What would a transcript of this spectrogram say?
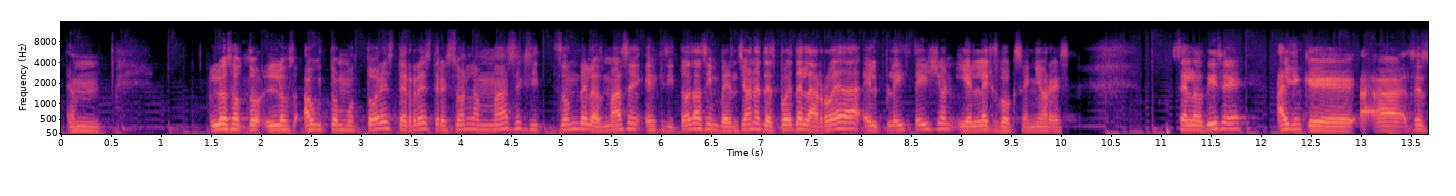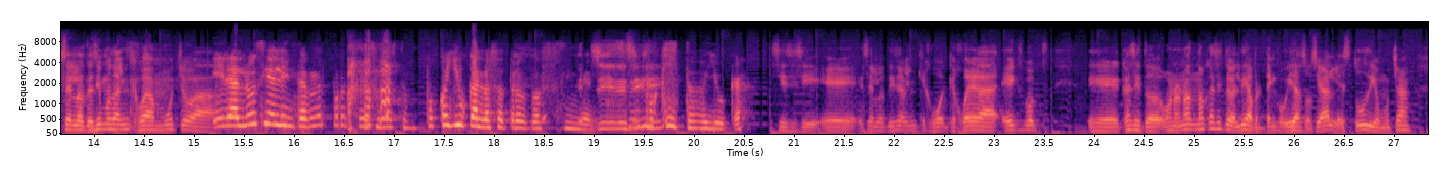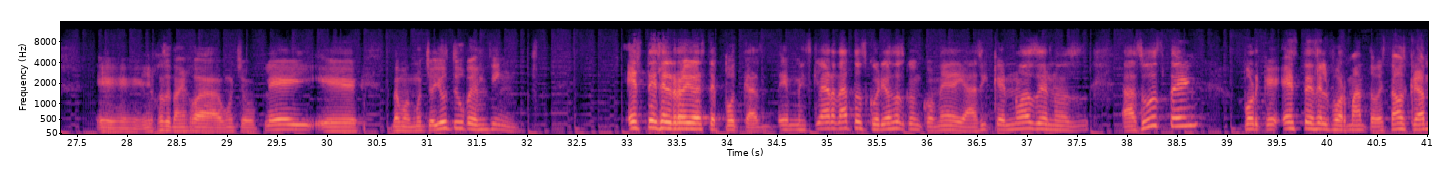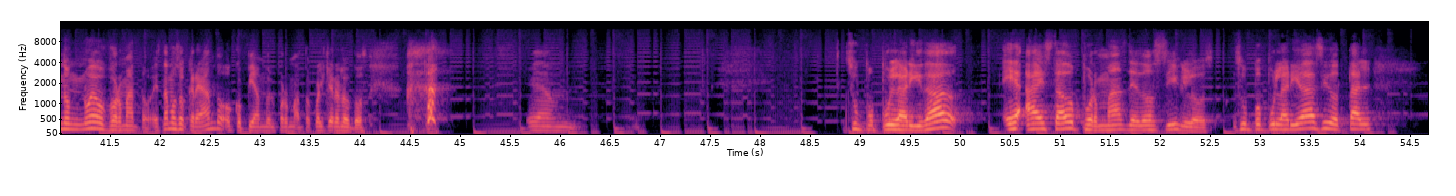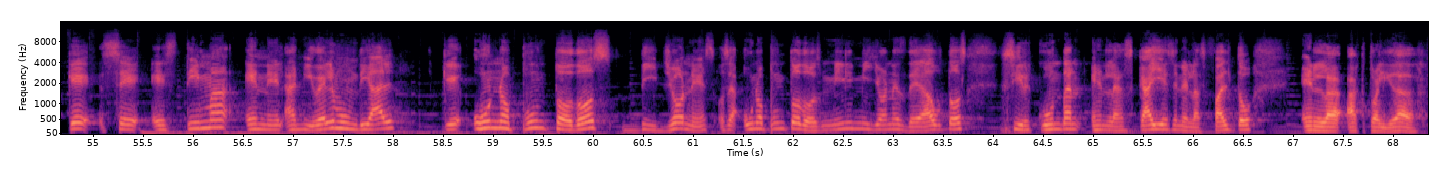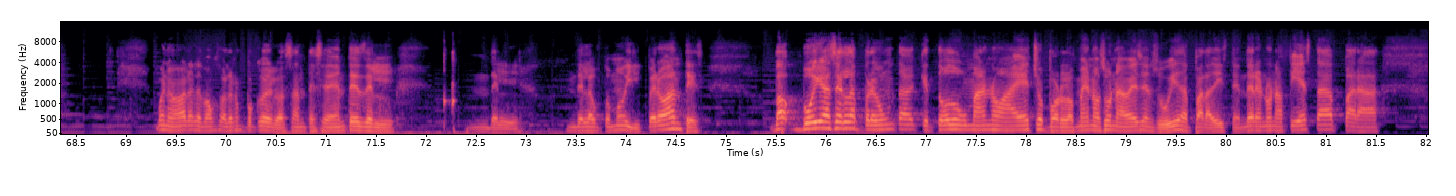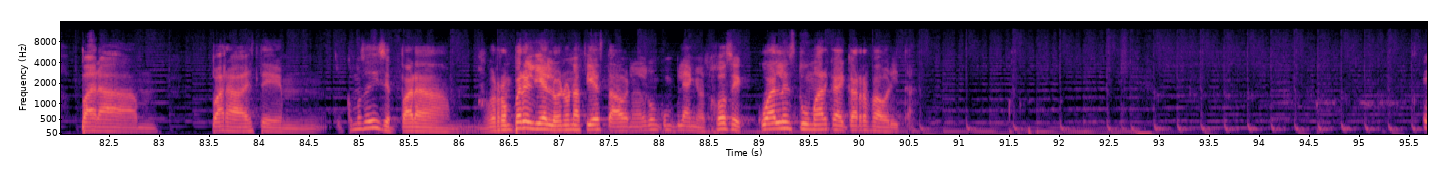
Em, los, los automotores terrestres son, la más son de las más exitosas invenciones después de la rueda, el PlayStation y el Xbox, señores. Se los dice alguien que. se, los decimos a alguien que juega mucho a. Y la luz y el internet, porque si no un poco yuca los otros dos inventos. Sí, sí, sí. Un poquito yuca. Sí, sí, sí. Eh, se los dice alguien que juega, que juega Xbox eh, casi todo. Bueno, no, no casi todo el día, pero tengo vida social, estudio mucha. Eh, el José también juega mucho Play, eh, vemos mucho YouTube, en fin. Este es el rollo de este podcast, mezclar datos curiosos con comedia, así que no se nos asusten porque este es el formato, estamos creando un nuevo formato, estamos o creando o copiando el formato, cualquiera de los dos. Em, su popularidad ha estado por más de dos siglos, su popularidad ha sido tal que se estima en el, a nivel mundial que 1.2 billones, o sea, 1.2 mil millones de autos circundan en las calles, en el asfalto, en la actualidad. Bueno, ahora les vamos a hablar un poco de los antecedentes del, del, automóvil. Pero antes, voy a hacer la pregunta que todo humano ha hecho por lo menos una vez en su vida para distender en una fiesta, para, para para este, ¿cómo se dice? Para romper el hielo en una fiesta o en algún cumpleaños. José, ¿cuál es tu marca de carro favorita?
